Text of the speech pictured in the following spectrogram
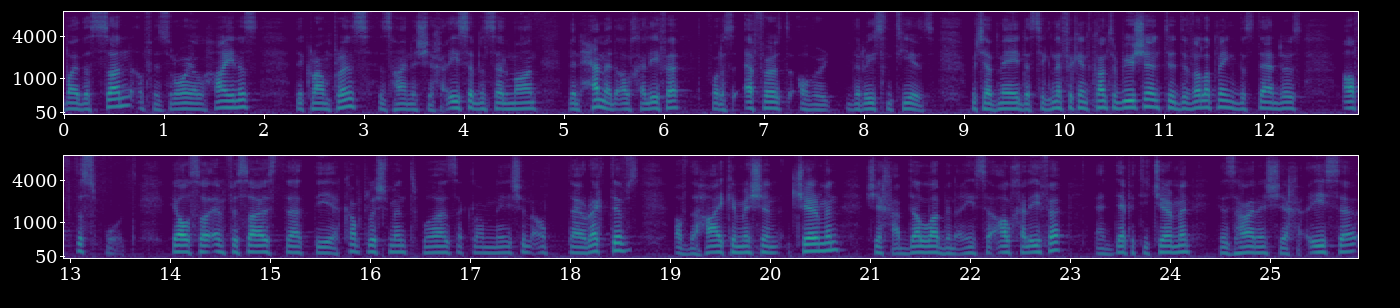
by the son of His Royal Highness, the Crown Prince, His Highness Sheikh Isa bin Salman bin Hamad Al Khalifa, for his efforts over the recent years, which have made a significant contribution to developing the standards of the sport. He also emphasized that the accomplishment was a culmination of directives of the High Commission Chairman, Sheikh Abdullah bin Isa Al Khalifa, and Deputy Chairman, His Highness Sheikh Isa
